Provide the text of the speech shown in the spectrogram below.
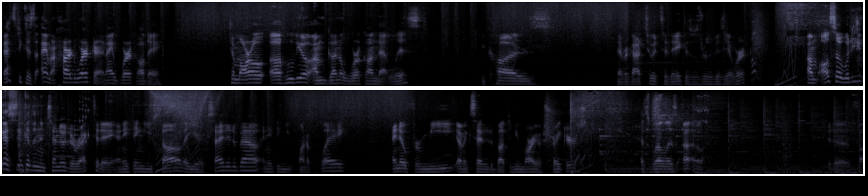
That's because I'm a hard worker and I work all day. Tomorrow, uh, Julio, I'm gonna work on that list because never got to it today because I was really busy at work. Um, also, what did you guys think of the Nintendo Direct today? Anything you saw that you're excited about? Anything you want to play? I know for me, I'm excited about the new Mario Strikers, as well as uh oh, bit of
